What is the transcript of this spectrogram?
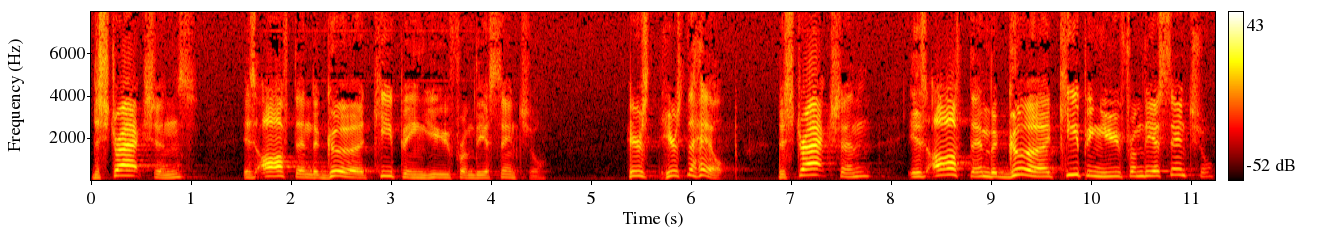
Distractions is often the good keeping you from the essential. Here's, here's the help distraction is often the good keeping you from the essential.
